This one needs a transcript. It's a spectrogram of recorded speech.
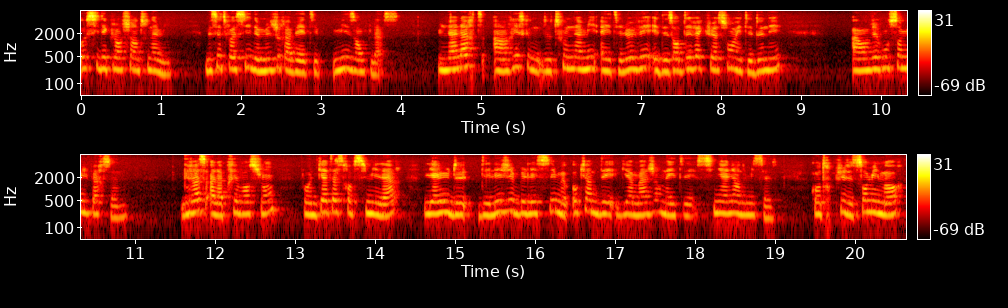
aussi déclenché un tsunami, mais cette fois-ci des mesures avaient été mises en place. Une alerte à un risque de tsunami a été levée et des ordres d'évacuation ont été donnés à environ 100 000 personnes. Grâce à la prévention, pour une catastrophe similaire, il y a eu des légers blessés, mais aucun dégât majeur n'a été signalé en 2016, contre plus de 100 000 morts,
